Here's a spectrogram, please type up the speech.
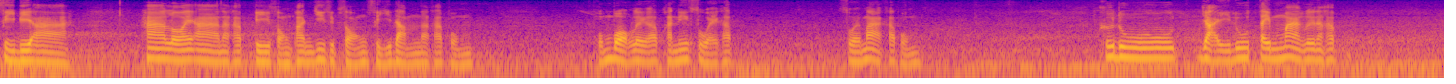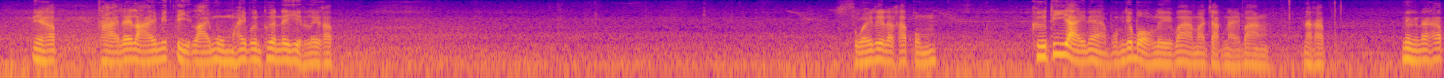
CBR 500R นะครับ ปี 2022 สีดำนะครับผม ผมบอกเลยครับ คันนี้สวยครับ สวยมากครับผม คือดูใหญ่ดูเต็มมากเลยนะครับ เนี่ยครับ ถ่ายหลาย ๆ มิติหลายมุมให้เพื่อน ๆ ได้เห็นเลยครับ สวยเลยแหละครับ ผม คือที่ใหญ่เนี่ย ผมจะบอกเลยว่ามาจากไหนบ้างนะครับหนึ่งนะครับ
